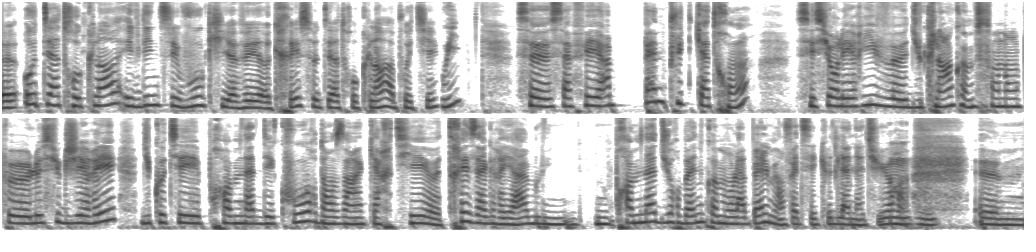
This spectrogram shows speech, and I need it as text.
Euh, au Théâtre Auclin, Evelyne, c'est vous qui avez euh, créé ce Théâtre Auclin à Poitiers? Ce- ça fait à peine plus de 4 ans. C'est sur les rives du Clin, comme son nom peut le suggérer, du côté promenade des cours, dans un quartier euh, très agréable, une, une promenade urbaine comme on l'appelle, mais en fait c'est que de la nature. Mm, mm. Euh,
